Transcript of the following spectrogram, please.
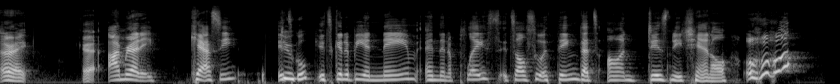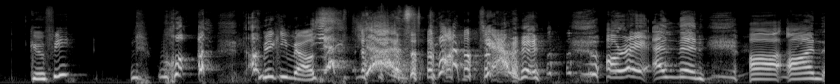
All right. Uh, I'm ready. Cassie. It's, Dougal. It's going to be a name and then a place. It's also a thing that's on Disney Channel. Goofy? What? Mickey Mouse. yes! yes! God damn it! All right, and then uh, on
